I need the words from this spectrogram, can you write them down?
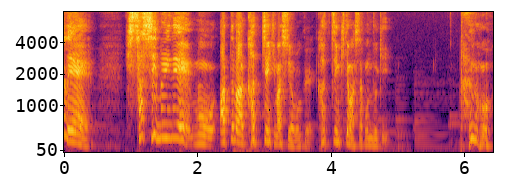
あね、久しぶりね、もう頭カッチン来ましたよ、僕。カッチン来てました、この時。あの、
